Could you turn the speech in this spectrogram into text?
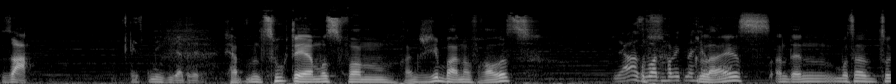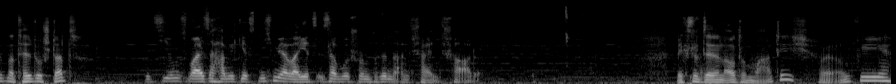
So. Jetzt bin ich wieder drin. Ich habe einen Zug, der muss vom Rangierbahnhof raus. Ja, sowas habe ich nachher. Gleis und dann muss er zurück nach Teltow Stadt. Beziehungsweise habe ich jetzt nicht mehr, weil jetzt ist er wohl schon drin anscheinend. Schade. Wechselt der denn automatisch? Weil irgendwie.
